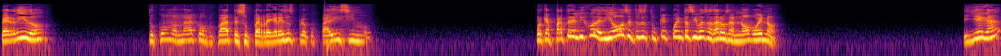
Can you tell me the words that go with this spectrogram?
perdido, tú como mamá, como papá, te super regresas preocupadísimo. Porque aparte era el hijo de Dios, entonces tú qué cuentas ibas a dar, o sea, no, bueno. Y llegas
